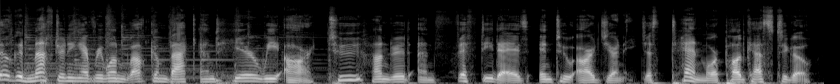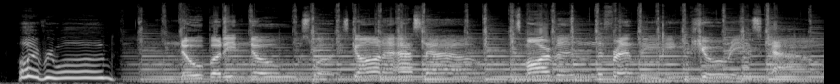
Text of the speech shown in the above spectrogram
So, good afternoon, everyone. Welcome back, and here we are, 250 days into our journey. Just 10 more podcasts to go. Hi, everyone. Nobody knows what he's gonna ask now. It's Marvin, the friendly, curious cow.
